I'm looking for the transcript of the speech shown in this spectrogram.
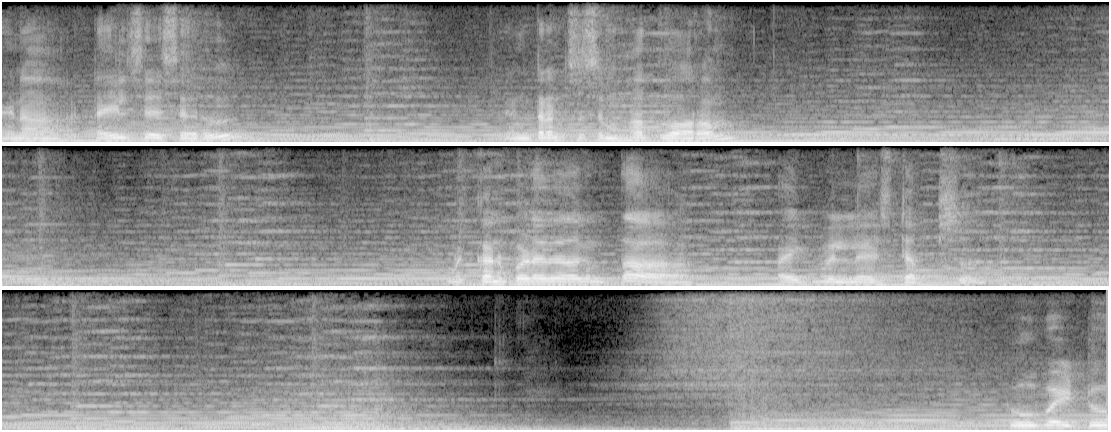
ఆయన టైల్స్ వేశారు. ఎంట్రన్స్ సింహద్వారం. మనకు కనపడేదంతా పైకి వెళ్ళే steps two by two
